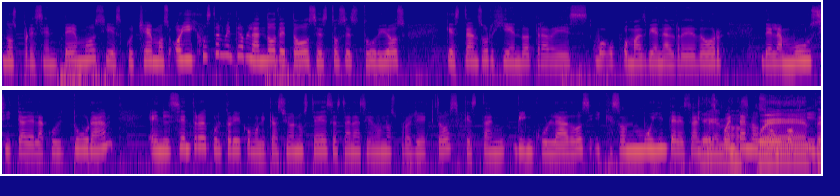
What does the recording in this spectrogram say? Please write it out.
nos presentemos y escuchemos. Oye, y justamente hablando de todos estos estudios que están surgiendo a través, o, o más bien alrededor de la música, de la cultura, en el Centro de Cultura y Comunicación ustedes están haciendo unos proyectos que están vinculados y que son muy interesantes. Cuéntanos cuente, un poquito.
